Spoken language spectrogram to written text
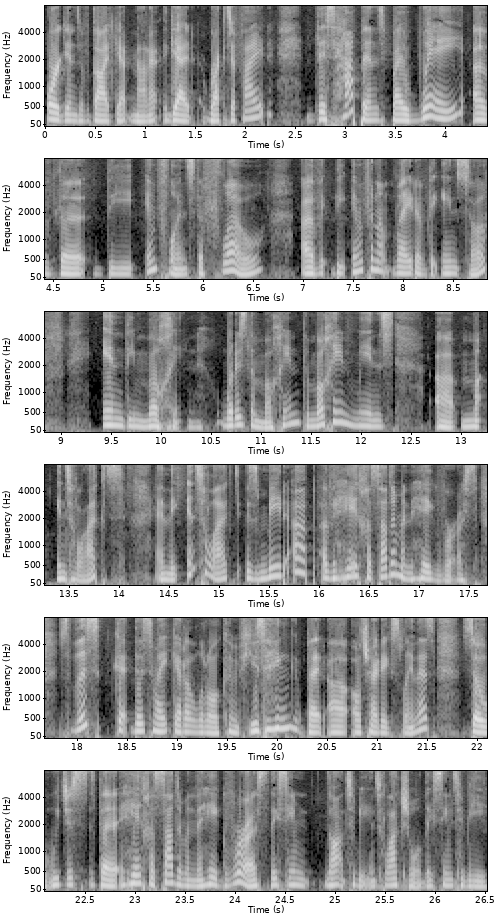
organs of God get mani- get rectified. This happens by way of the the influence, the flow of the infinite light of the Ein Sof in the mochin. What is the mochin? The mochin means uh, intellect, and the intellect is made up of Hey Chasadim and Hey Gvuras. So this this might get a little confusing, but uh, I'll try to explain this. So we just the Hey Chasadim and the Hey Gvuras, they seem not to be intellectual; they seem to be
